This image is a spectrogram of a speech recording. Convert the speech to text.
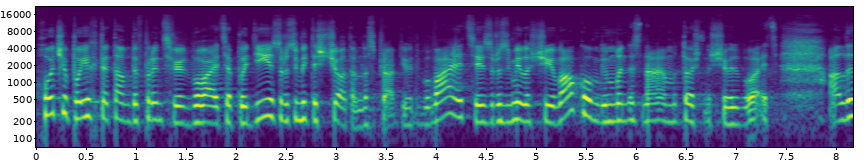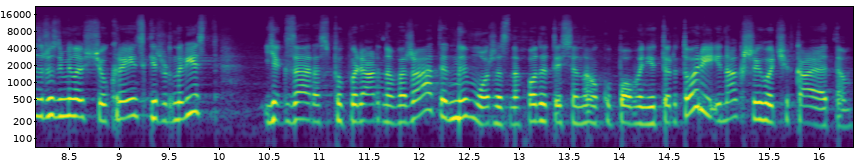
хоче поїхати там, де, в принципі, відбуваються події, зрозуміти, що там насправді відбувається, і зрозуміло, що і вакуум, і ми не знаємо точно, що відбувається. Але зрозуміло, що український журналіст, як зараз популярно вважати, не може знаходитися на окупованій території, інакше його чекає там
